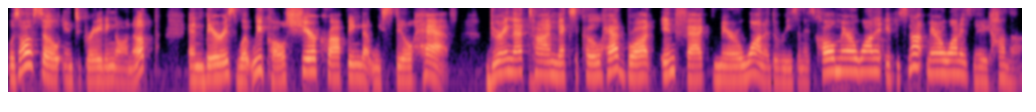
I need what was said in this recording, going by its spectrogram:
was also integrating on up, and there is what we call sharecropping that we still have. During that time, Mexico had brought, in fact, marijuana. The reason it's called marijuana, it is not marijuana, it's marijuana.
